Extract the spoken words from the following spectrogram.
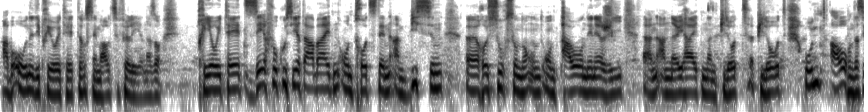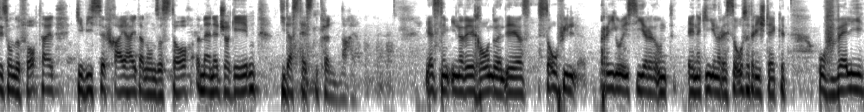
aber ohne die Priorität aus dem Auge zu verlieren. Also Priorität sehr fokussiert arbeiten und trotzdem ein bisschen äh, Ressourcen und, und Power und Energie an, an Neuheiten, an Pilot, Pilot und auch, und das ist unser Vorteil, gewisse Freiheit an unsere Store Manager geben, die das testen können nachher. Jetzt nimmt mich natürlich Wunder, wenn ihr so viel priorisiert und Energie und Ressourcen drinsteckt, auf welche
